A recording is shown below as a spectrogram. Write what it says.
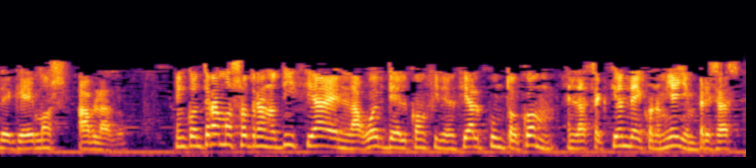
de que hemos hablado. Encontramos otra noticia en la web del confidencial.com, en la sección de Economía y Empresas,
